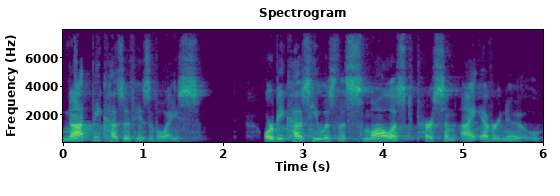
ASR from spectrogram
not because of his voice, or because he was the smallest person I ever knew,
